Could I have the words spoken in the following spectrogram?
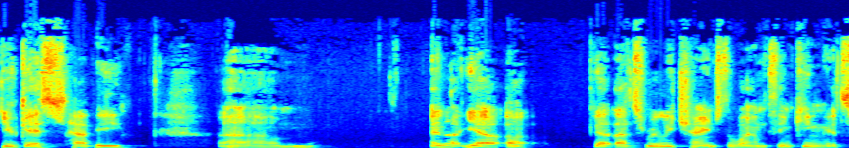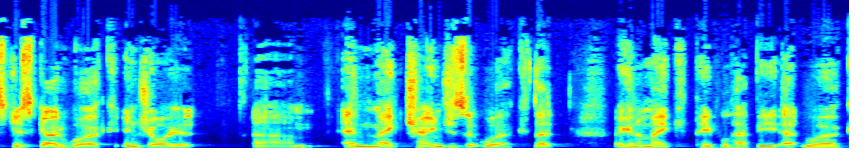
your guests happy. Um, and uh, yeah, uh, that, that's really changed the way I'm thinking. It's just go to work, enjoy it, um, and make changes at work that are going to make people happy at work.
